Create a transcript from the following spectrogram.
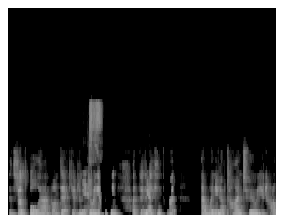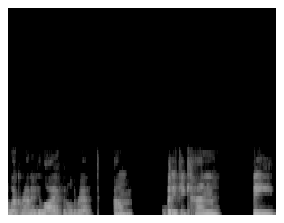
it's just all hands on deck. You're just yes. doing everything as soon as you can do it. And when you have time too, and you're trying to work around your life and all the rest, mm. um, but if you can be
